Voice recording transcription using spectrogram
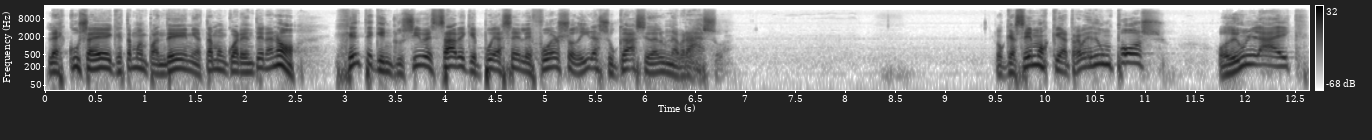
la excusa de que estamos en pandemia, estamos en cuarentena. No, gente que inclusive sabe que puede hacer el esfuerzo de ir a su casa y darle un abrazo. Lo que hacemos es que a través de un post o de un like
